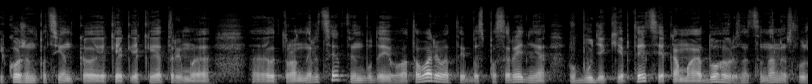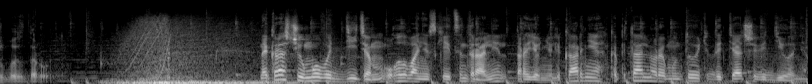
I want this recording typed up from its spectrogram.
І кожен пацієнт, який, який отримує е, електронний рецепт, він буде його отоварювати безпосередньо в будь-якій аптеці, яка має договір з Національною службою здоров'я. Найкращі умови дітям у Голованівській центральній районній лікарні капітально ремонтують дитяче відділення.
